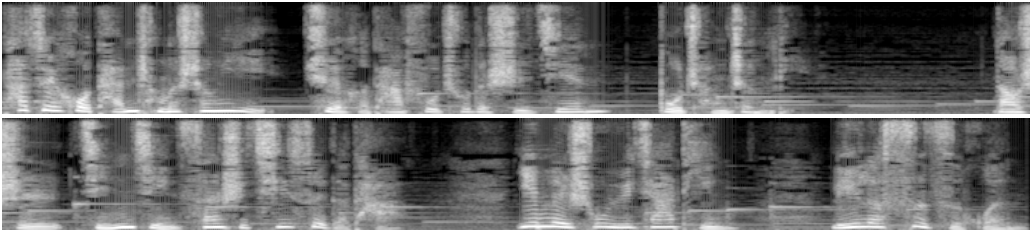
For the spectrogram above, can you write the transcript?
他最后谈成的生意却和他付出的时间不成正比。倒是仅仅三十七岁的他，因为疏于家庭，离了四次婚，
